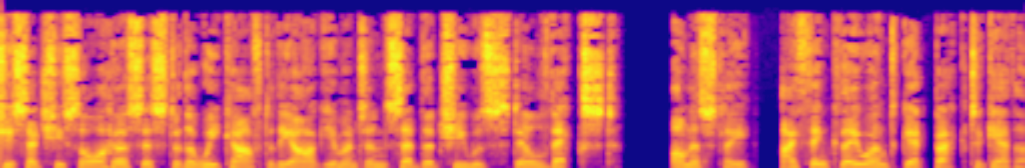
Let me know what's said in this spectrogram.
She said she saw her sister the week after the argument and said that she was still vexed. Honestly, I think they won't get back together.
